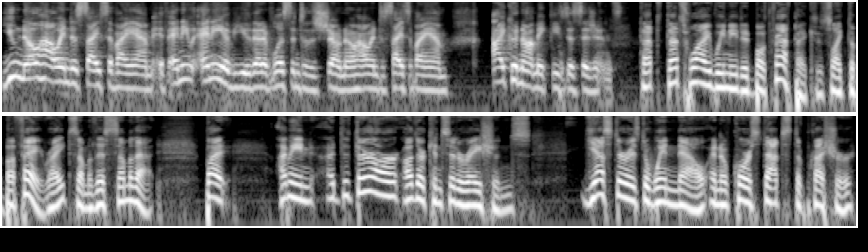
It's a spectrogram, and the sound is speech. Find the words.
you know how indecisive I am. If any any of you that have listened to the show know how indecisive I am, I could not make these decisions. That's that's why we needed both draft picks. It's like the buffet, right? Some of this, some of that. But I mean, uh, there are other considerations. Yes, there is the win now, and of course that's the pressure.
